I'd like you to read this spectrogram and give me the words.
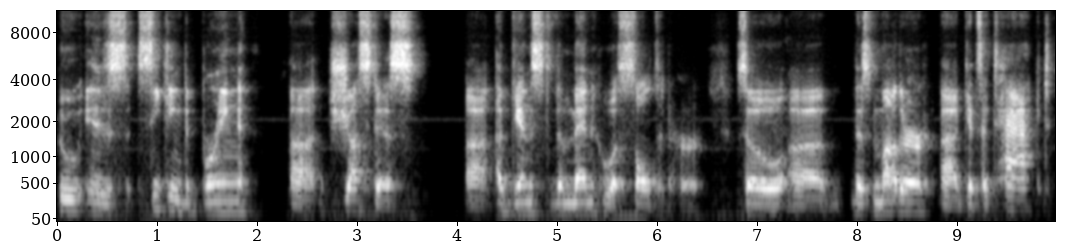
who is seeking to bring uh, justice uh, against the men who assaulted her. So uh, this mother uh, gets attacked.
